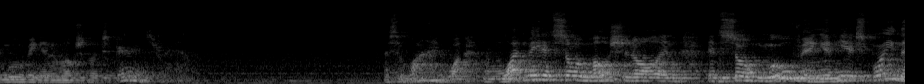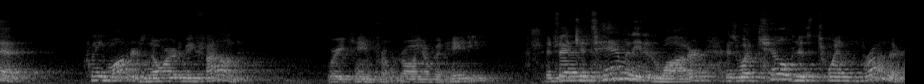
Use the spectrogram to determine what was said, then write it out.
moving and emotional experience for him. I said, why? What, what made it so emotional and, and so moving? And he explained that clean water is nowhere to be found where he came from, growing up in Haiti. In fact, contaminated water is what killed his twin brother.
